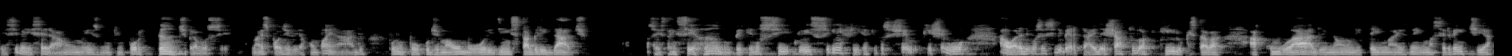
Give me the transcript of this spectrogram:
esse mês será um mês muito importante para você, mas pode vir acompanhado por um pouco de mau humor e de instabilidade você está encerrando um pequeno ciclo e isso significa que você chegou, que chegou a hora de você se libertar e deixar tudo aquilo que estava acumulado e não lhe tem mais nenhuma serventia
